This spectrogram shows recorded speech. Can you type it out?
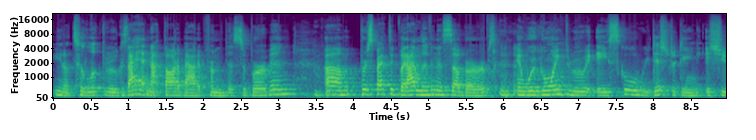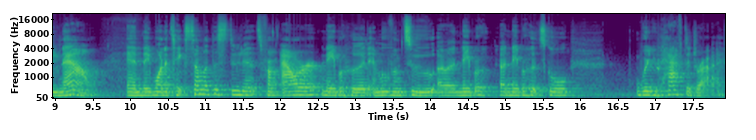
you know, to look through because I had not thought about it from the suburban mm-hmm. um, perspective, but I live in the suburbs and we're going through a school redistricting issue now. And they want to take some of the students from our neighborhood and move them to a neighbor a neighborhood school where you have to drive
